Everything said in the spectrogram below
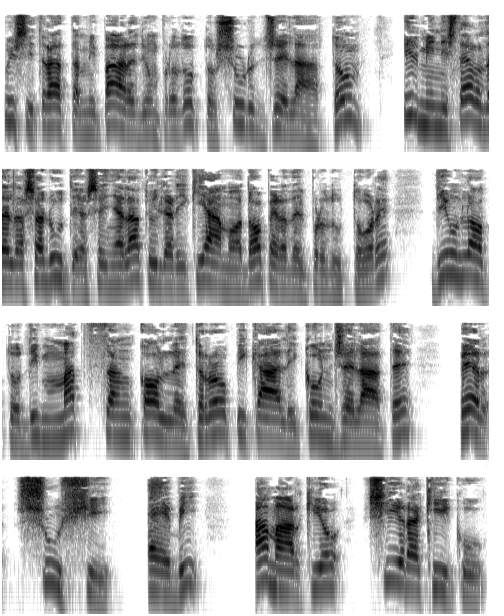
qui si tratta, mi pare, di un prodotto surgelato. Il Ministero della Salute ha segnalato il richiamo ad opera del produttore di un lotto di mazzancolle tropicali congelate per sushi ebi a marchio Shirakiku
